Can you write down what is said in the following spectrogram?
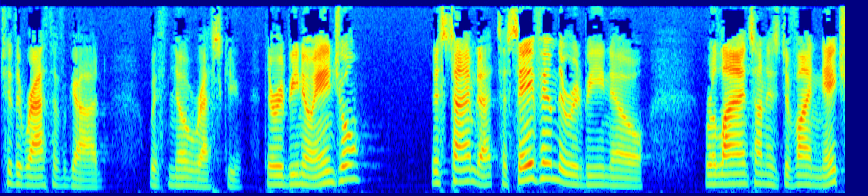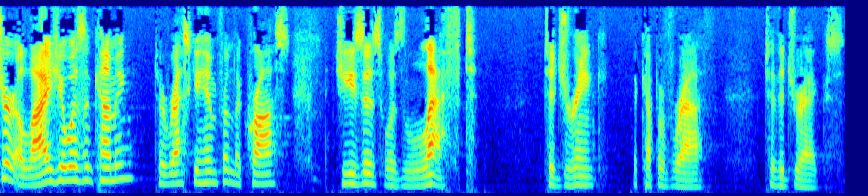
to the wrath of God with no rescue. There would be no angel this time to, to save him. There would be no reliance on his divine nature. Elijah wasn't coming to rescue him from the cross. Jesus was left to drink the cup of wrath to the dregs.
